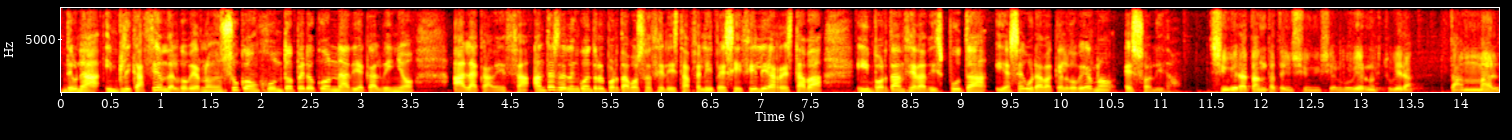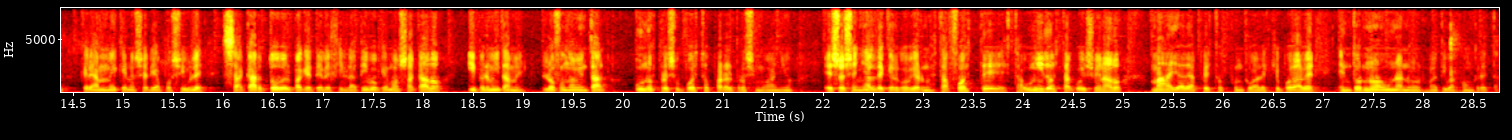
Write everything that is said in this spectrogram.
de una implicación del gobierno en su conjunto, pero con Nadia Calviño a la cabeza. Antes del encuentro, el portavoz socialista Felipe Sicilia restaba importancia a la disputa y aseguraba que el gobierno es sólido. Si hubiera tanta tensión y si el gobierno estuviera tan mal, créanme que no sería posible sacar todo el paquete legislativo que hemos sacado y permítame, lo fundamental, unos presupuestos para el próximo año. Eso es señal de que el gobierno está fuerte, está unido, está cohesionado, más allá de aspectos puntuales que pueda haber en torno a una normativa concreta.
